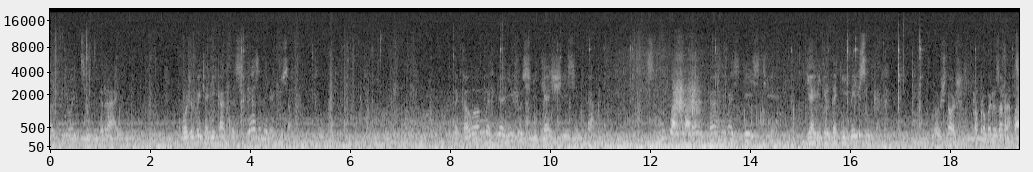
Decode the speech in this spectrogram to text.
одной центральной. Может быть, они как-то связаны между собой? На колоннах я вижу светящиеся камни. Смутно напоминают камни воздействия. Я видел такие на рисунках. Ну что ж, попробуй разобраться.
